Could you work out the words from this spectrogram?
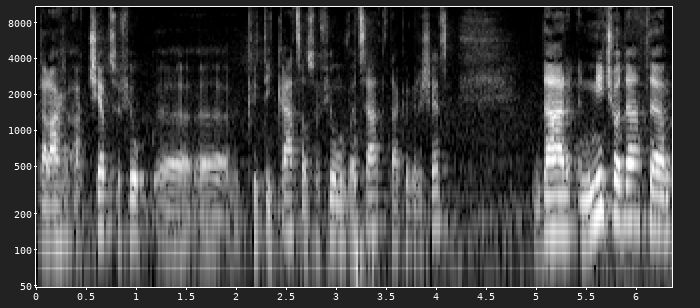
dar accept să fiu uh, uh, criticat sau să fiu învățat dacă greșesc. Uh, dar niciodată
